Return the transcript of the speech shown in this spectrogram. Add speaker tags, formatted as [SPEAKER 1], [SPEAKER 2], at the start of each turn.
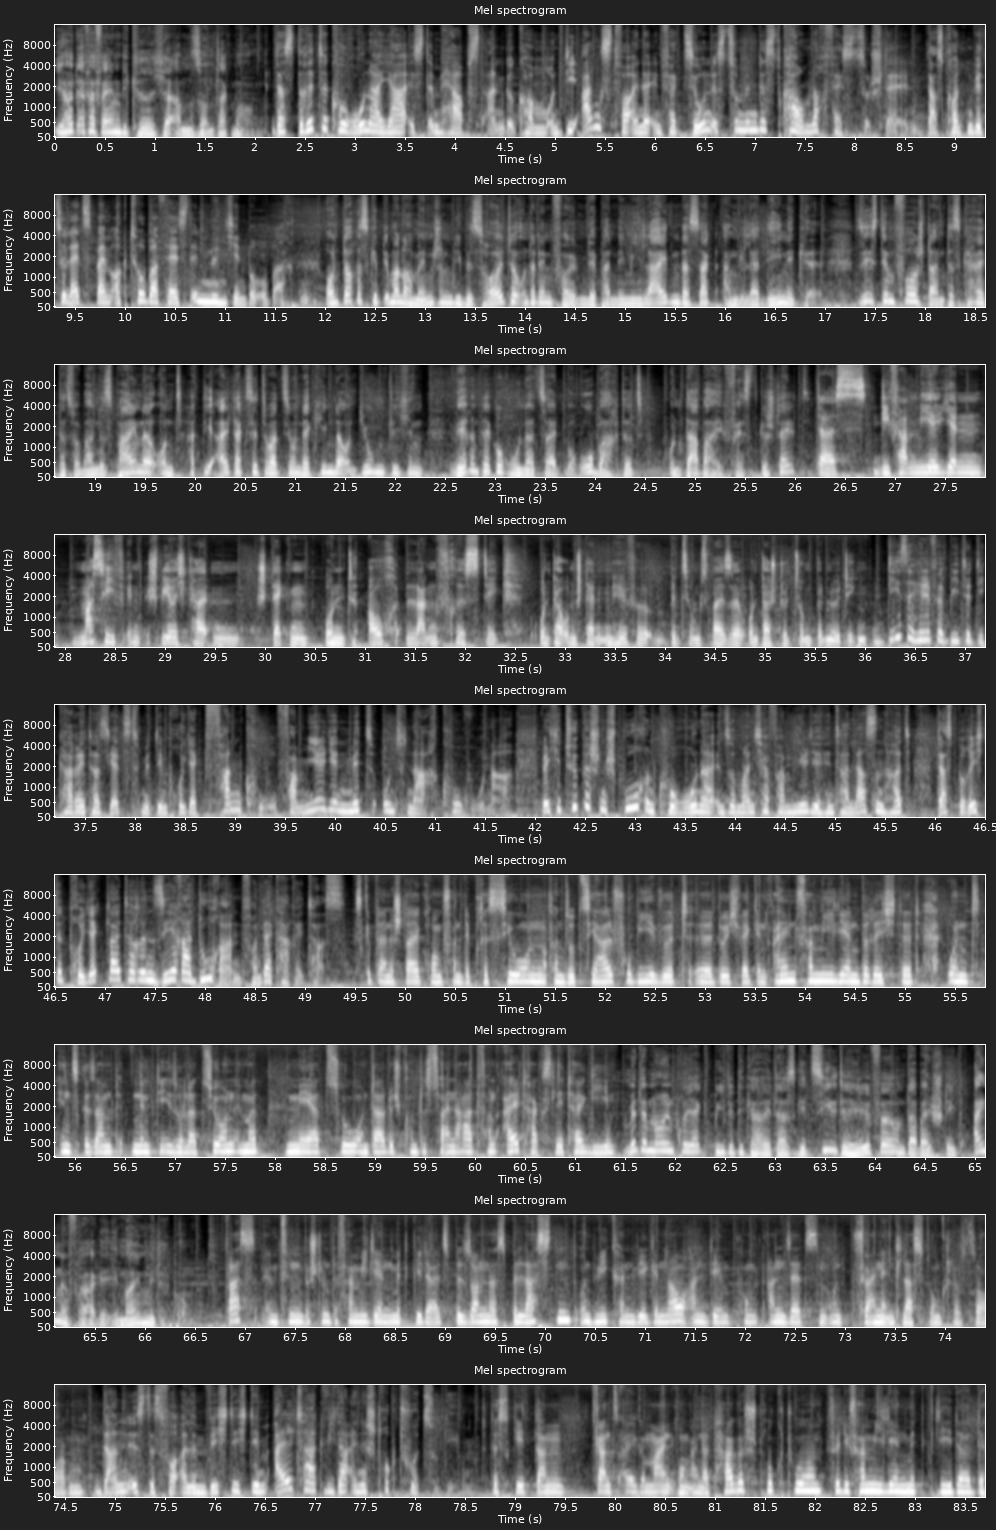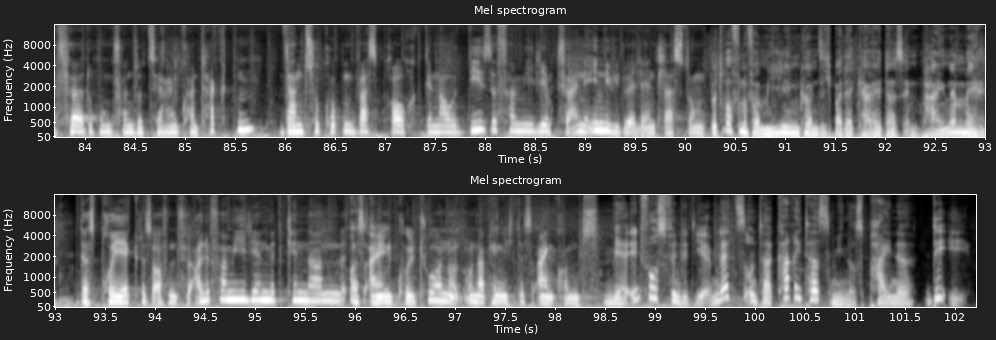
[SPEAKER 1] Ihr hört FFN die Kirche am Sonntagmorgen.
[SPEAKER 2] Das dritte Corona-Jahr ist im Herbst angekommen und die Angst vor einer Infektion ist zumindest kaum noch festzustellen. Das konnten wir zuletzt beim Oktoberfest in München beobachten.
[SPEAKER 1] Und doch, es gibt immer noch Menschen, die bis heute unter den Folgen der Pandemie leiden, das sagt Angela Denecke. Sie ist im Vorstand des Caritasverbandes Peine und hat die Alltagssituation der Kinder und Jugendlichen während der Corona-Zeit beobachtet und dabei festgestellt,
[SPEAKER 3] dass die Familien massiv in Schwierigkeiten stecken und auch langfristig unter Umständen Hilfe bzw. Unterstützung benötigen.
[SPEAKER 2] Diese Hilfe bietet die Caritas jetzt mit dem Projekt FANCO, Familien mit und nach Corona. Welche typischen Spuren Corona in so mancher Familie hinterlassen hat, das berichtet Projektleiterin Sera Duran von der Caritas.
[SPEAKER 4] Es gibt eine Steigerung von Depressionen, von Sozialphobie wird äh, durchweg in allen Familien berichtet und insgesamt nimmt die Isolation immer mehr zu und dadurch kommt es zu einer Art von Alltagslethargie.
[SPEAKER 1] Mit dem neuen Projekt bietet die Caritas gezielte Hilfe und dabei steht eine Frage immer im Mittelpunkt.
[SPEAKER 4] Was empfinden bestimmte Familienmitglieder als besonders belastend und wie können wir genau an dem Punkt ansetzen und für eine Entlastung sorgen?
[SPEAKER 2] Dann ist es vor allem wichtig, dem Alltag wieder eine Struktur zu geben.
[SPEAKER 4] Das geht dann ganz allgemein um einer Tagesstruktur für die Familienmitglieder, der Förderung von sozialen Kontakten, dann zu gucken, was braucht genau diese Familie für eine individuelle Entlastung.
[SPEAKER 1] Betroffene Familien können sich bei der Caritas in Peine melden.
[SPEAKER 4] Das Projekt ist offen für alle Familien mit Kindern aus allen Kulturen und unabhängig des Einkommens.
[SPEAKER 2] Mehr Infos findet ihr im Netz unter caritas-peine.de.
